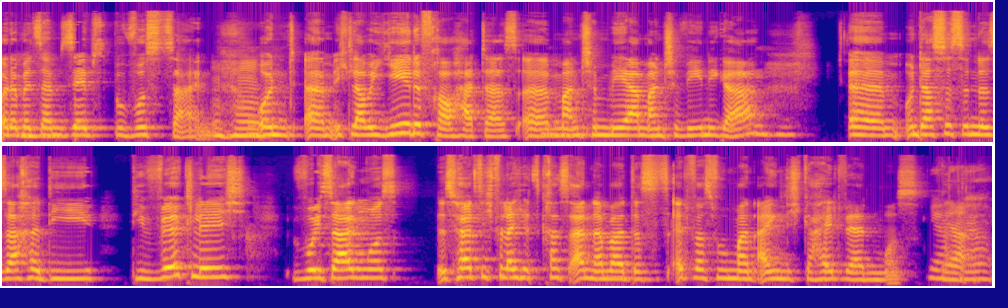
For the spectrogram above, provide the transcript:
oder mit seinem Selbstbewusstsein. Mhm. Und ähm, ich glaube, jede Frau hat das, äh, mhm. manche mehr, manche weniger. Mhm. Ähm, und das ist eine Sache, die, die wirklich, wo ich sagen muss, es hört sich vielleicht jetzt krass an, aber das ist etwas, wo man eigentlich geheilt werden muss. Ja. ja.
